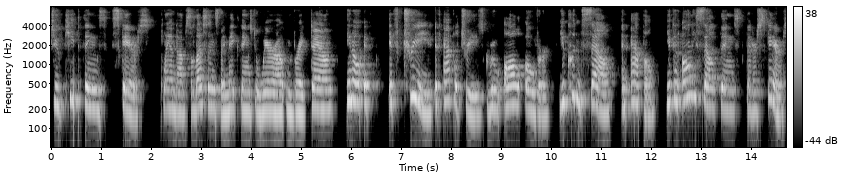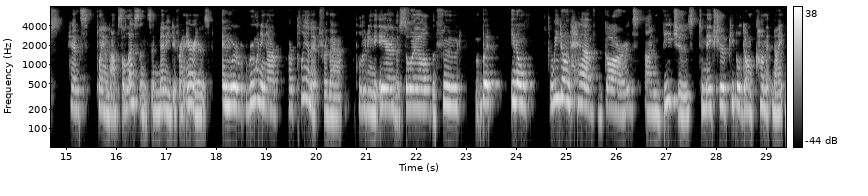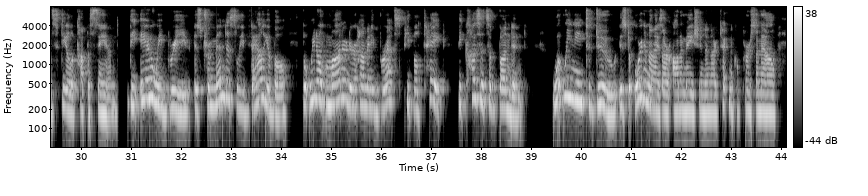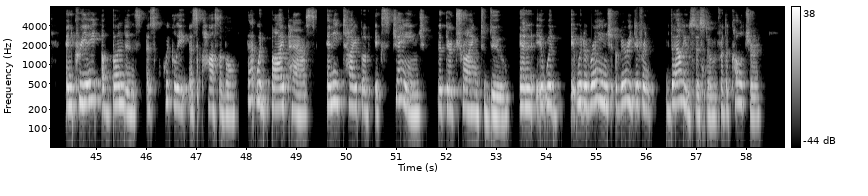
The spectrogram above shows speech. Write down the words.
to keep things scarce planned obsolescence. They make things to wear out and break down. You know, if if trees, if apple trees grew all over, you couldn't sell an apple. You can only sell things that are scarce, hence planned obsolescence in many different areas. And we're ruining our, our planet for that, polluting the air, the soil, the food. But, you know, we don't have guards on beaches to make sure people don't come at night and steal a cup of sand. The air we breathe is tremendously valuable, but we don't monitor how many breaths people take because it's abundant. What we need to do is to organize our automation and our technical personnel and create abundance as quickly as possible. That would bypass any type of exchange that they're trying to do. And it would it would arrange a very different value system for the culture.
